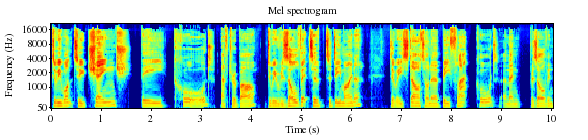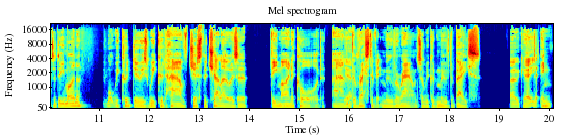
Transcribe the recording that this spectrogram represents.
Do we want to change the chord after a bar? Do we resolve it to, to D minor? Do we start on a B flat chord and then resolve into D minor? What we could do is we could have just the cello as a D minor chord and Yeah. the rest of it move around. So we could move the bass Okay. to, in,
